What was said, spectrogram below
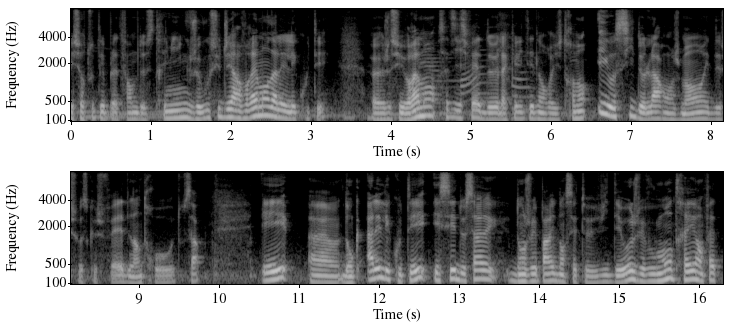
et sur toutes les plateformes de streaming. Je vous suggère vraiment d'aller l'écouter. Euh, je suis vraiment satisfait de la qualité de l'enregistrement et aussi de l'arrangement et des choses que je fais, de l'intro, tout ça. Euh, donc allez l'écouter et c'est de ça dont je vais parler dans cette vidéo. Je vais vous montrer en fait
